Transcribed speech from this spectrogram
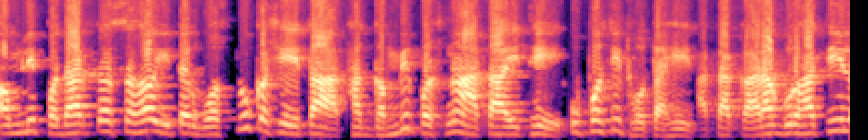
अंमली पदार्थ सह इतर वस्तू कसे येतात? हा गंभीर प्रश्न आता येथे उपस्थित होत आहे. आता कारागृहातील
